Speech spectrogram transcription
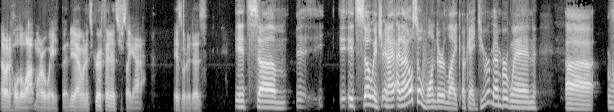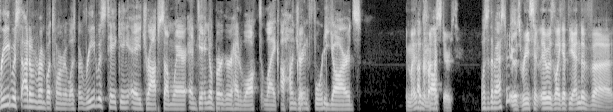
that would hold a lot more weight. But yeah, when it's Griffin, it's just like ah, is what it is it's um it, it's so interesting and i and i also wonder like okay do you remember when uh Reed was I don't remember what tournament it was, but Reed was taking a drop somewhere and Daniel Berger had walked like 140 yards. It might have been the Masters. Was it the Masters? It was recent. It was like at the end of uh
